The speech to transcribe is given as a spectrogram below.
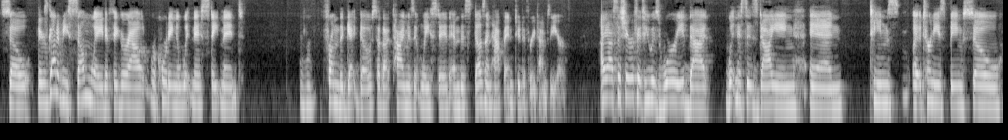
So there's got to be some way to figure out recording a witness statement from the get go so that time isn't wasted and this doesn't happen two to three times a year. I asked the sheriff if he was worried that witnesses dying and teams, uh, attorneys being so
